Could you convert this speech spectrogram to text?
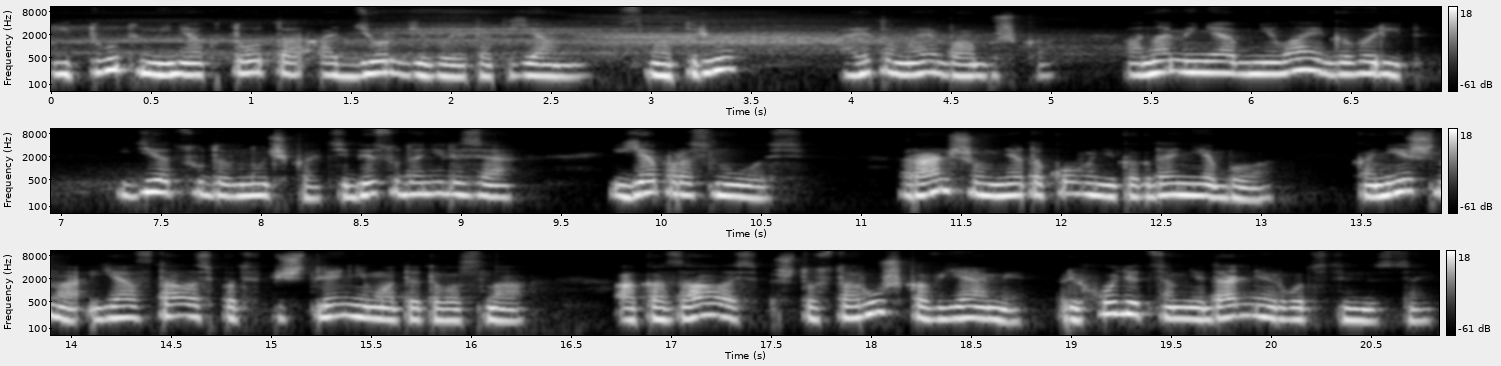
И тут меня кто-то отдергивает от ямы. Смотрю, а это моя бабушка. Она меня обняла и говорит, иди отсюда, внучка, тебе сюда нельзя. И я проснулась. Раньше у меня такого никогда не было. Конечно, я осталась под впечатлением от этого сна. Оказалось, что старушка в яме приходится мне дальней родственницей.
